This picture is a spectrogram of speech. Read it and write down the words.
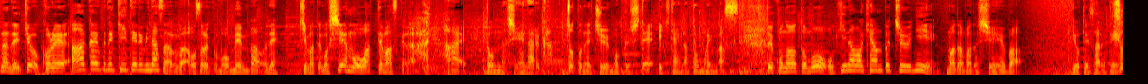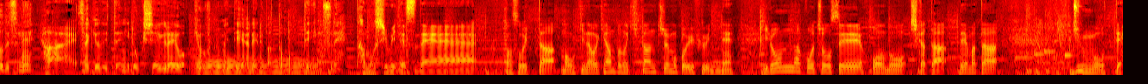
なんで今日これアーカイブで聞いてる皆さんはおそらくもうメンバーをね決まってもう試合も終わってますから、はい、はい、どんな試合になるか。ちょっとね注目していきたいなと思います。でこの後も沖縄キャンプ中にまだまだ試合は予定されている。そうですね、はい、先ほど言ったように6試合ぐらいを今日含めてやれればと思っていますね。楽しみですね、まあ、そういった、まあ、沖縄キャンプの期間中もこういうふうにねいろんなこう調整法の仕方でまた順を追って、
